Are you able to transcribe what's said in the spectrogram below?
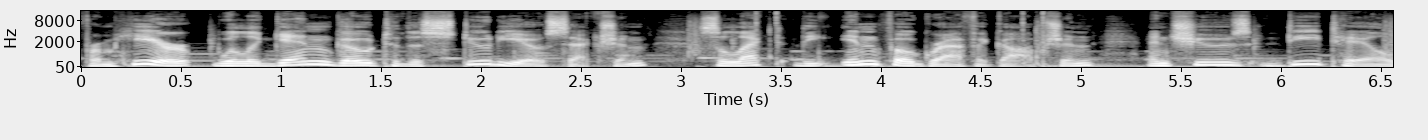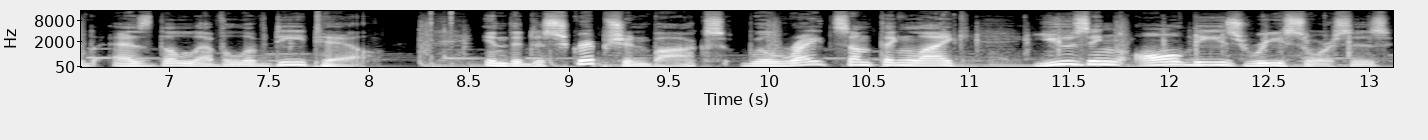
From here, we'll again go to the Studio section, select the Infographic option, and choose Detailed as the level of detail. In the description box, we'll write something like, using all these resources,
